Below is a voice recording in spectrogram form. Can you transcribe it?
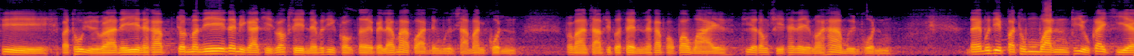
ที่ประทุอยู่ในเวลานี้นะครับ จนวันนี้ได้มีการฉีดวัคซีนในพื้นที่คลองเตยไปแล้วมากกว่า 13,000 คน ประมาณ 30%นะครับของเป้าหมายที่จะต้องฉีดให้ได้อย่างน้อย 50,000 คน ในพื้นที่ปทุมวันที่อยู่ใกล้เคียง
